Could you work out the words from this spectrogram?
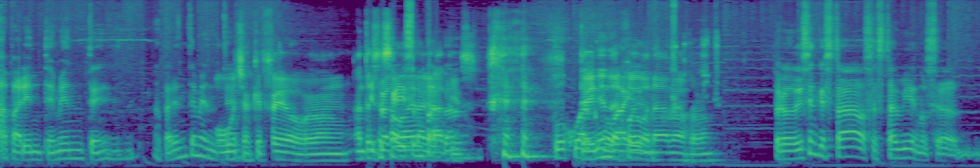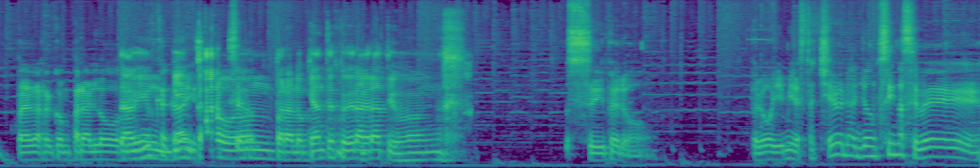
Aparentemente. Aparentemente. Pucha, qué feo, weón. Antes esa era pata, gratis. Te como del juego nada más, weón. Pero dicen que está, o sea, está bien, o sea, para, la, para los Está bien, bien caro, weón, para lo que antes era gratis, weón. Sí, pero. Pero oye, mira, está chévere. John Cena se ve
